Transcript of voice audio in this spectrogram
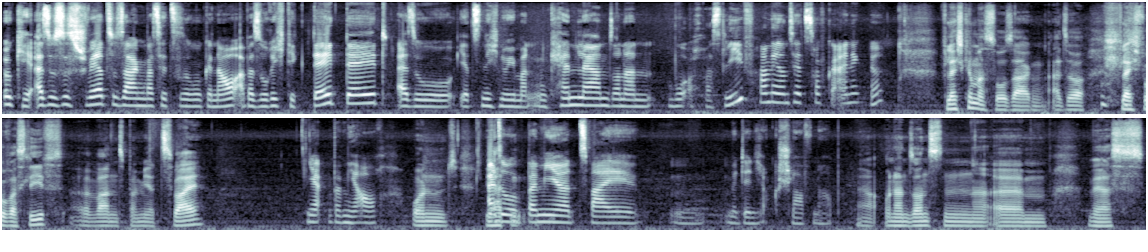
Okay, also es ist schwer zu sagen, was jetzt so genau, aber so richtig Date-Date, also jetzt nicht nur jemanden kennenlernen, sondern wo auch was lief, haben wir uns jetzt drauf geeinigt, ne? Vielleicht kann man es so sagen. Also vielleicht, wo was lief, äh, waren es bei mir zwei. Ja, bei mir auch. Und also hatten, bei mir zwei, mit denen ich auch geschlafen habe. ja, und ansonsten ähm, wäre es,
